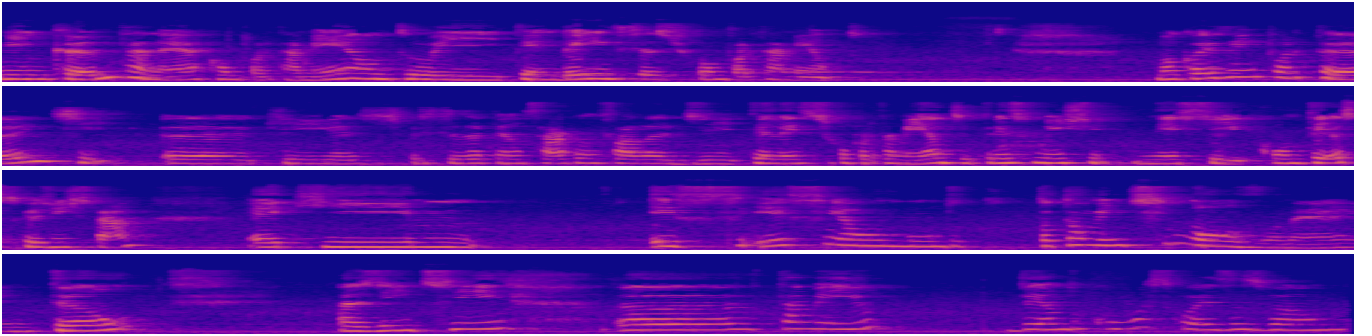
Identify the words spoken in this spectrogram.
me encanta, né? Comportamento e tendências de comportamento. Uma coisa importante uh, que a gente precisa pensar quando fala de tendências de comportamento, principalmente nesse contexto que a gente está, é que hum, esse, esse é um mundo totalmente novo, né? Então, a gente uh, tá meio vendo como as coisas vão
